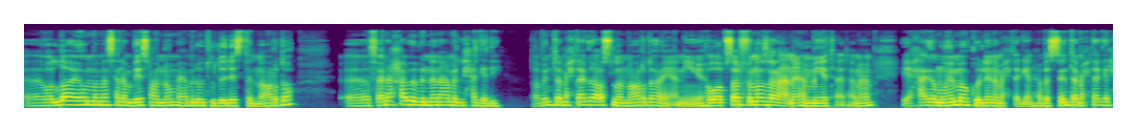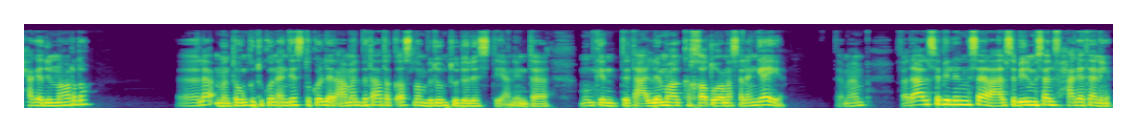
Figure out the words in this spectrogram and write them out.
آه والله هم مثلا بيسعوا إن هم يعملوا to do list النهارده. آه فأنا حابب إن أنا أعمل الحاجة دي. طب انت محتاجها أصلا النهارده؟ يعني هو بصرف النظر عن اهميتها تمام؟ هي حاجة مهمة وكلنا محتاجينها بس انت محتاج الحاجة دي النهارده؟ آه لا ما انت ممكن تكون انجزت كل الأعمال بتاعتك أصلا بدون to-do list يعني انت ممكن تتعلمها كخطوة مثلا جاية تمام؟ فده على سبيل المثال على سبيل المثال في حاجة تانية.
